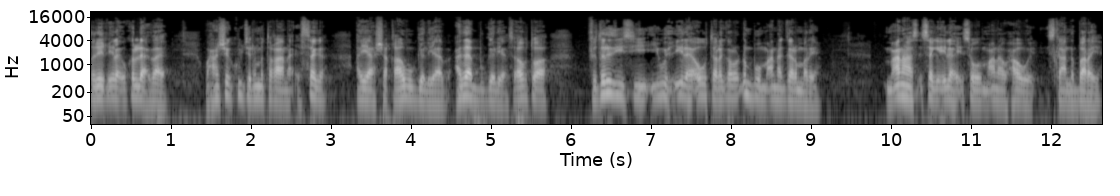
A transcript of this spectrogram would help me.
ariiqa ilahi u ka leexdayo waxaan shaki ku jira mataqaana isaga ayaa shaqaabuu geliyaaba cadaab buu geliyaa. Sababtoo ah fidradiisii iyo wixii ilahay ugu talagaloo dhan buu macnaha garmaraya macnahaas isaga ilahay isagoo macnaha waxaa weye iskaana baraya.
